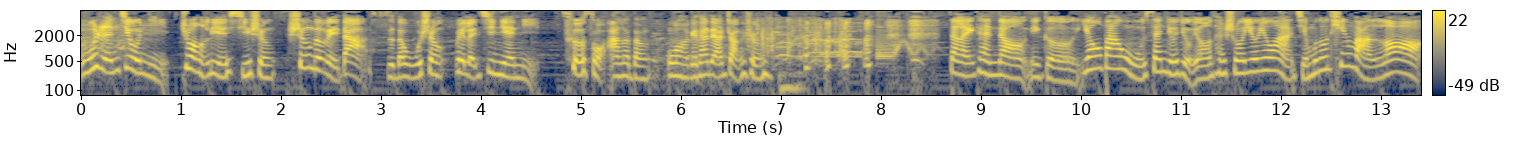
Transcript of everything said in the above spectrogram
无人救你，壮烈牺牲，生的伟大，死的无声。为了纪念你，厕所安了灯。哇，给他点掌声。再来看到那个幺八五三九九幺，他说：“悠悠啊，节目都听完了，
